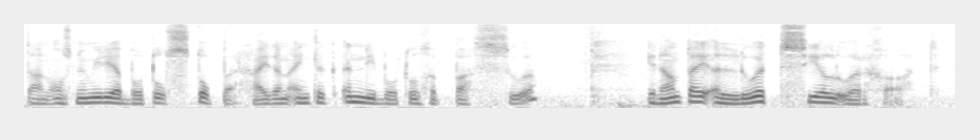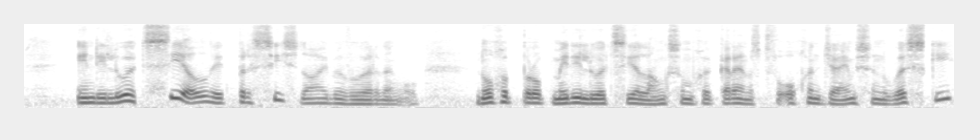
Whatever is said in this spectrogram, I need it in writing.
dan ons noem hierdie 'n bottelstopper. Hy het dan eintlik in die bottel gepas so. En dan het hy 'n loodseël oor gehad. En die loodseël het presies daai bewoording op. Nog 'n prop met die loodseël langs hom gekry en ons het vanoggend Jameson whisky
